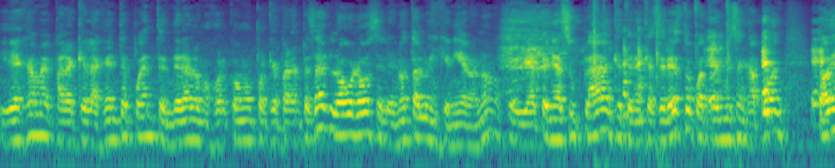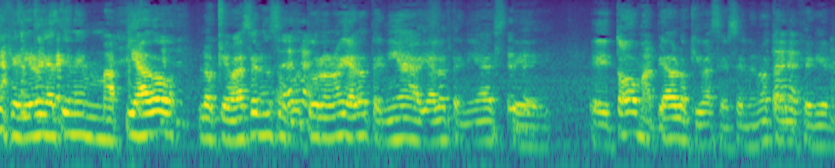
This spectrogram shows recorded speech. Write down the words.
déjame para que la gente pueda entender a lo mejor cómo, porque para empezar, luego, luego se le nota a lo ingeniero, ¿no? Que ya tenía su plan, que tenía que hacer esto, cuatro años en Japón. Todo ingeniero ya tiene mapeado lo que va a hacer en su futuro, ¿no? Ya lo tenía, ya lo tenía, este, eh, todo mapeado lo que iba a hacer, se le nota al ingeniero.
